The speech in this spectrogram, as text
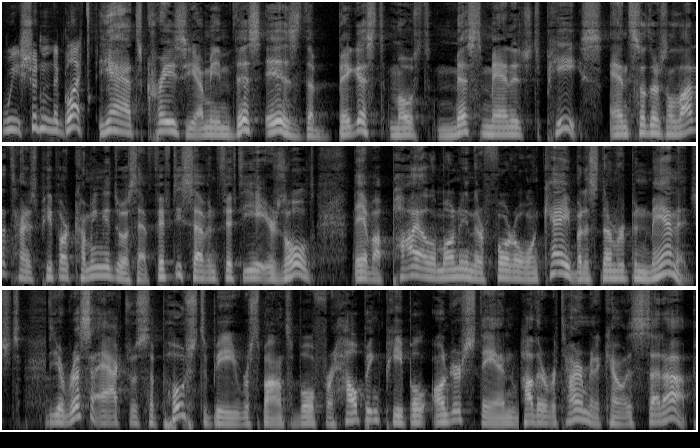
we shouldn't neglect. Yeah, it's crazy. I mean, this is the biggest, most mismanaged piece. And so there's a lot of times people are coming into us at 57, 58 years old. They have a pile of money in their 401k, but it's never been managed. The ERISA Act was supposed to be responsible for helping people understand how their retirement account is set up.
